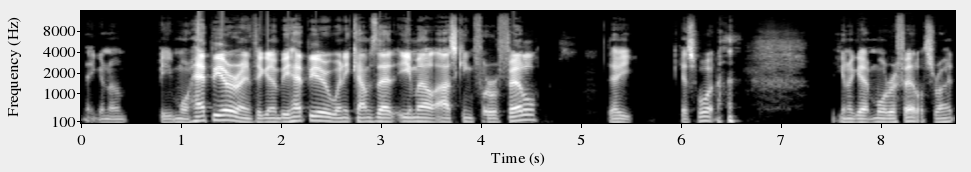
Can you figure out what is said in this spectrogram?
they're gonna be more happier. And if they're gonna be happier when it comes that email asking for referral, they guess what? you're gonna get more referrals, right?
